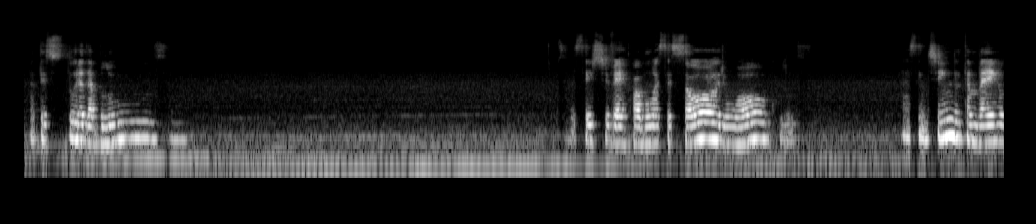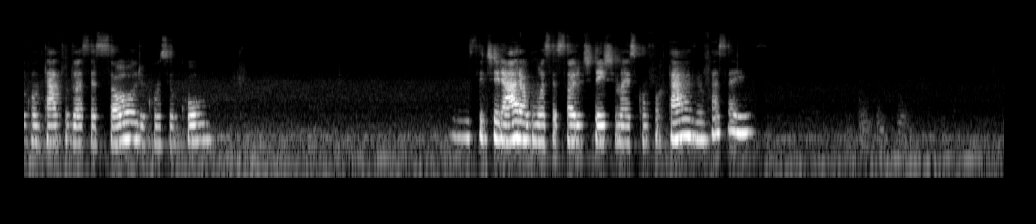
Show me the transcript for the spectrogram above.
a textura da blusa. Se você estiver com algum acessório, um óculos, Tá sentindo também o contato do acessório com o seu corpo. Se tirar algum acessório te deixe mais confortável, faça isso.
